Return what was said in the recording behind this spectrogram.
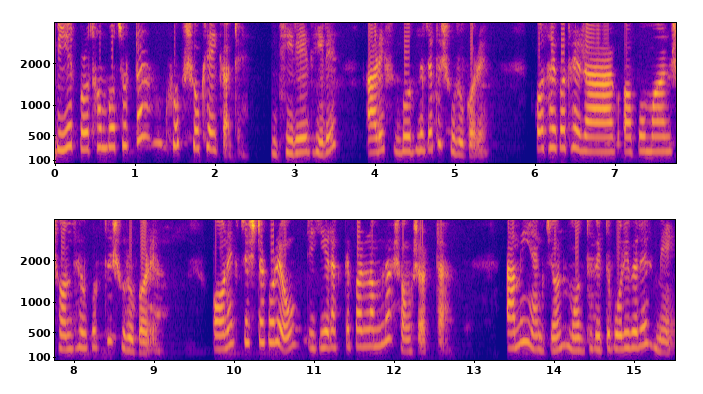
বিয়ের প্রথম বছরটা খুব সুখেই কাটে। ধীরে ধীরে আরিফ বদলে যেতে শুরু করে। কথায় কথায় রাগ, অপমান, সন্দেহ করতে শুরু করে। অনেক চেষ্টা করেও টিকিয়ে রাখতে পারলাম না সংসারটা। আমি একজন মধ্যবিত্ত পরিবারের মেয়ে।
